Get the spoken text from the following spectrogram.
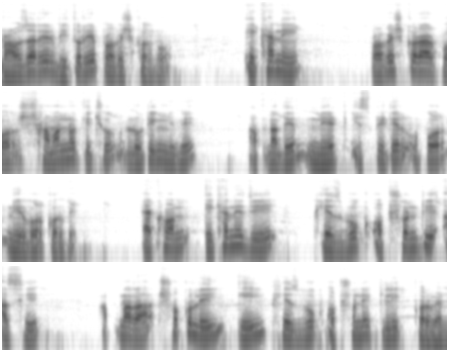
ব্রাউজারের ভিতরে প্রবেশ করব। এখানে প্রবেশ করার পর সামান্য কিছু লুটিং নেবে। আপনাদের নেট স্পিডের উপর নির্ভর করবে। এখন এখানে যে ফেসবুক অপশনটি আছে, আপনারা সকলেই এই ফেসবুক অপশনে ক্লিক করবেন।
